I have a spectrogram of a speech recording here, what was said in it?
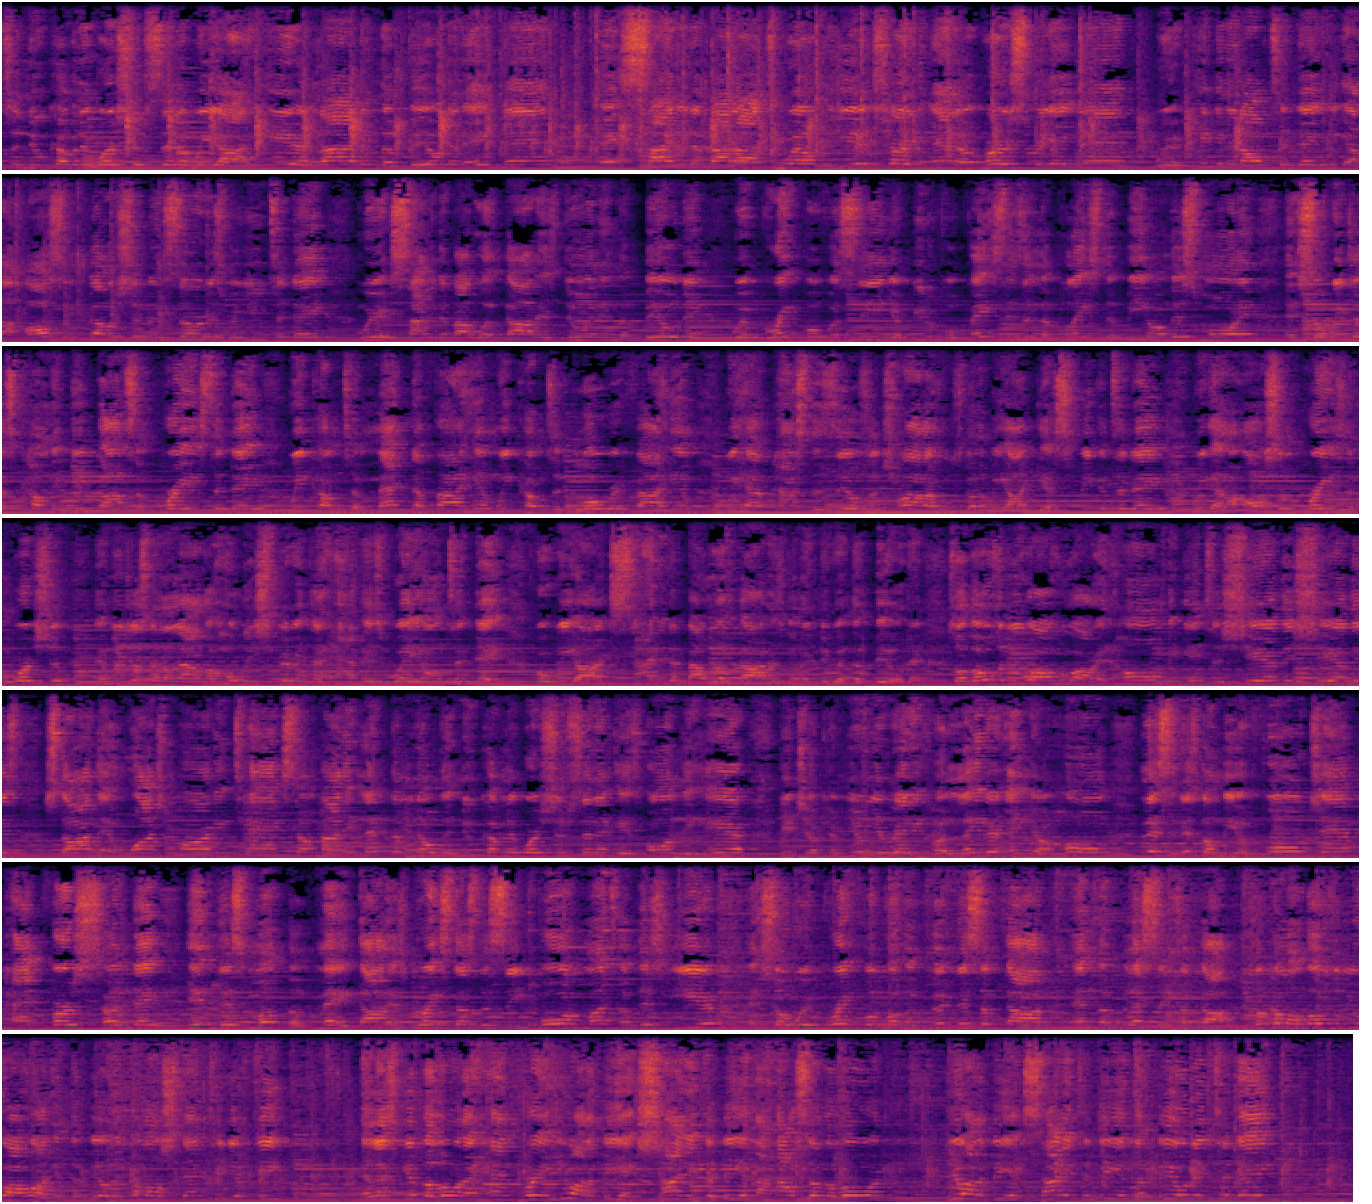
to New Covenant Worship Center. We are here live in the building, amen. Excited about our 12th year church anniversary, amen. We're kicking it off today. We got an awesome fellowship and service for you today. We're excited about what God is doing in the building. We're grateful for seeing your beautiful faces in the place to be on this morning. And so we just come to give God some praise today. We come to magnify Him. We come to glorify Him. We have Pastor Zilzah Trotter, who's going to be our guest speaker today. We got an awesome praise and worship. And we're just going to allow the Holy Spirit to have His way on today. But we are excited about what God is going to do in the building. So those of you all who are at home, begin to share this, share this, start that watch party, tag somebody, let them know the New Covenant Worship Center is on the air. Get your communion ready for later in your home. Listen, it's going to be a full jam-packed first Sunday in this month of May. God has graced us to see four months of this year, and so we're grateful for the goodness of God and the blessings of God. So come on, those of you all who are in the building, come on, stand to your feet, and let's give the Lord a hand praise. You ought to be excited to be in the house of the Lord. You ought to be excited to be in the building today.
